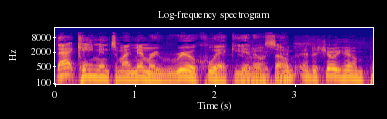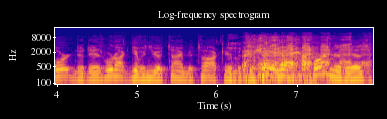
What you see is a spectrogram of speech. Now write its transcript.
that came into my memory real quick, you know. So and, and, to show you how important it is, we're not giving you a time to talk here, but to show you how important it is,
